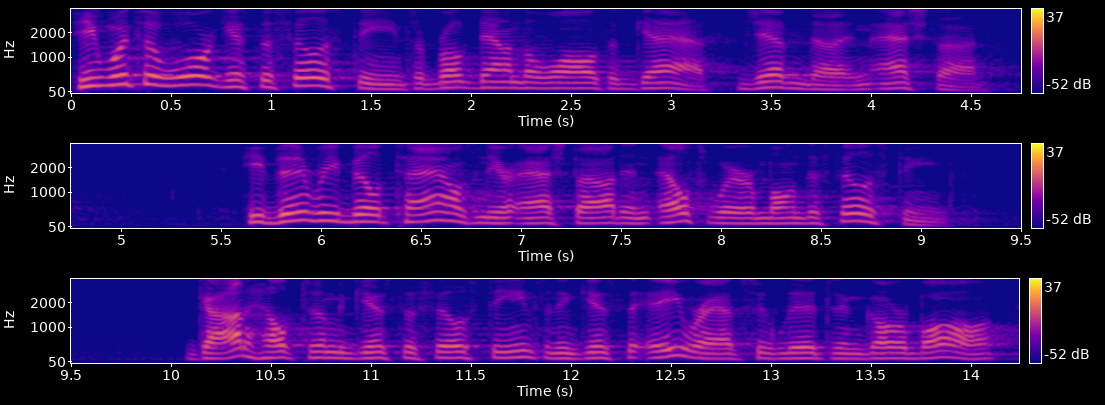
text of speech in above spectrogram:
He went to war against the Philistines and broke down the walls of Gath, Jabneh, and Ashdod. He then rebuilt towns near Ashdod and elsewhere among the Philistines. God helped him against the Philistines and against the Arabs who lived in Gur Baal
